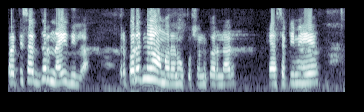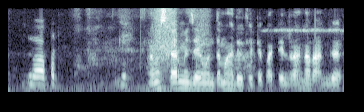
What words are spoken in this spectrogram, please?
प्रतिसाद जर नाही दिला तर परत मी आमरण उपोषण करणार. यासाठी मी हे नमस्कार मी जयवंत महादेव थेटे पाटील राहणार रानगर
